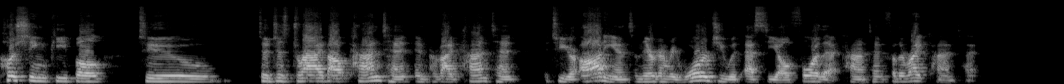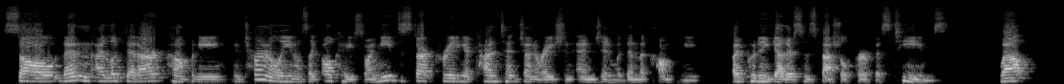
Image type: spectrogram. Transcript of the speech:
pushing people to to just drive out content and provide content to your audience and they're going to reward you with SEO for that content for the right content. So then I looked at our company internally and I was like, okay, so I need to start creating a content generation engine within the company by putting together some special purpose teams. Well,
